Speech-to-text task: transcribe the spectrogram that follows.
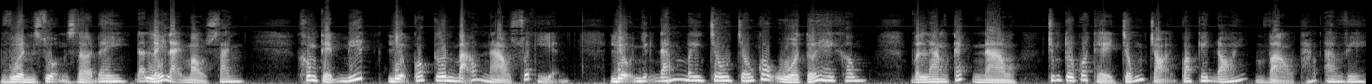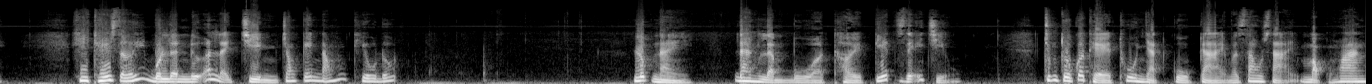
vườn ruộng giờ đây đã lấy lại màu xanh, không thể biết liệu có cơn bão nào xuất hiện, liệu những đám mây châu chấu có ùa tới hay không, và làm cách nào chúng tôi có thể chống chọi qua cái đói vào tháng AV, khi thế giới một lần nữa lại chìm trong cái nóng thiêu đốt. Lúc này, đang lầm bùa thời tiết dễ chịu. Chúng tôi có thể thu nhặt củ cải và rau dại mọc hoang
